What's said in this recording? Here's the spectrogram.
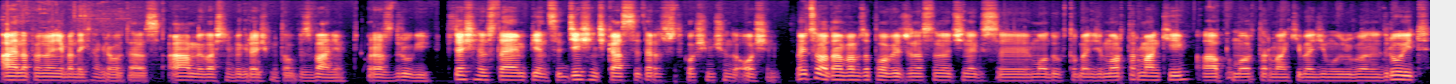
ale na pewno nie będę ich nagrywał teraz. A my właśnie wygraliśmy to wyzwanie po raz drugi. Wcześniej dostałem 510 kasy, teraz tylko 88. No i co, dam wam zapowiedź, że następny odcinek z y, modów to będzie Mortar Monkey, a po Mortar Monkey będzie mój ulubiony druid.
